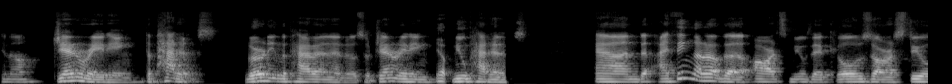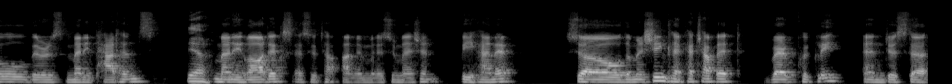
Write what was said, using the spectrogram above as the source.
you know, generating the patterns, learning the pattern, and also generating yep. new patterns. And I think a lot of the arts, music, those are still there's many patterns, yeah, many logics, as you ta- I mean, as you mentioned, behind it. So the machine can catch up it very quickly and just uh,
